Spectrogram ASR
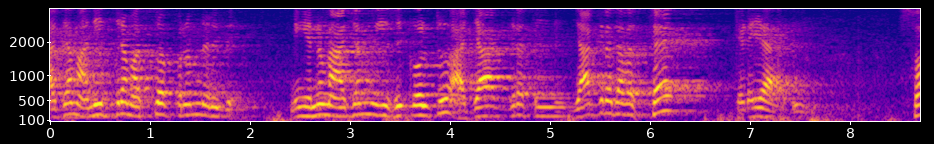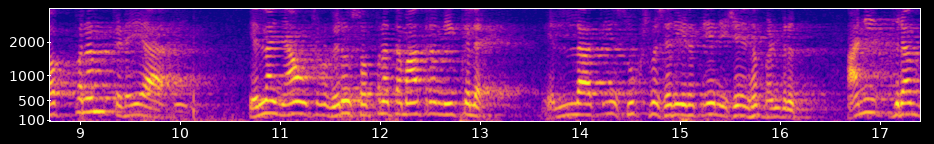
அஜம் அனித்ரம் அஸ்வப்னம்னு இருக்கு. நீங்க என்ன அஜம் இஸ் இக்குவல் டு அஜாகிரத் ஜாகிரத அவஸ்தை கிடையாது. ஸ்வப்னம் கிடையாது. எல்லாம் ஞாபகம் வெறும் சொப்னத்தை மாத்திரம் நீக்கல. எல்லாத்தையும் சூக்ம சரீரத்தையே நிஷேதம் பண்றது. அனித்ரம்.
